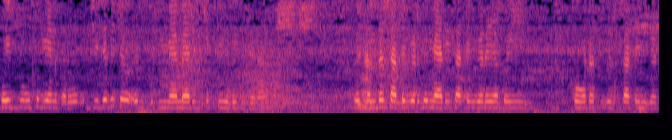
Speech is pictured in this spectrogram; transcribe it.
ਕੋਈ ਪ੍ਰੂਫ ਗੇਨ ਕਰੋ ਜਿਹਦੇ ਵਿੱਚ ਅਹ, ਮੈਂ ਮੈਰਿਜ ਕੀਤੀ ਹੋਵੇ ਕਿਸੇ ਨਾਲ। ਕੋਈ ਮੰਦਰ ਸਰਟੀਫਿਕੇਟ ਕੋਈ ਮੈਰਿਜ ਸਰਟੀਫਿਕੇਟ ਜਾਂ ਕੋਈ ਕੋਰਟ ਸਰਟੀਫਿਕੇਟ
